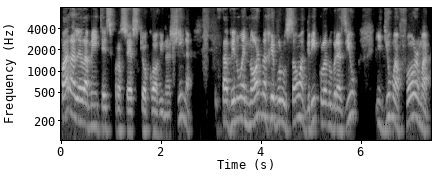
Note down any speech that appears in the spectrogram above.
paralelamente a esse processo que ocorre na China, está havendo uma enorme revolução agrícola no Brasil e de uma forma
